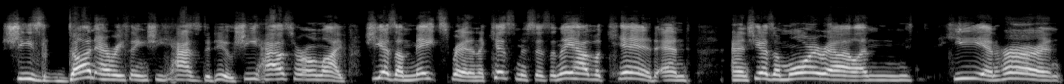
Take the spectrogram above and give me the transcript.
she's done everything she has to do. She has her own life. She has a matesprit and a kismesis, and they have a kid, and and she has a Moirail, and he and her and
